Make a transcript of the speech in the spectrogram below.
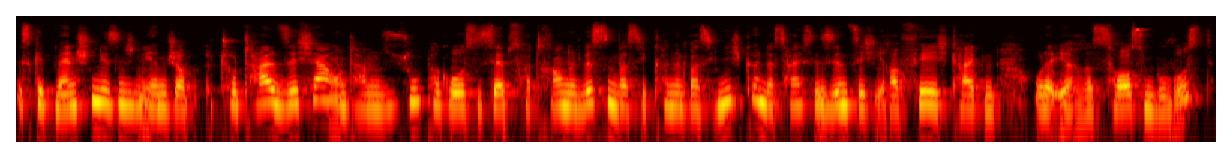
es gibt Menschen, die sind in ihrem Job total sicher und haben super großes Selbstvertrauen und wissen, was sie können und was sie nicht können. Das heißt, sie sind sich ihrer Fähigkeiten oder ihrer Ressourcen bewusst.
